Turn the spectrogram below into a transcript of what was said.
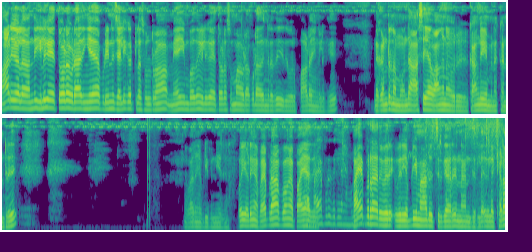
மாடுகளை வந்து இழுகையத்தோடு விடாதீங்க அப்படின்னு ஜல்லிக்கட்டில் சொல்கிறோம் மேயும் போதும் இழுகையத்தோட சும்மா விடக்கூடாதுங்கிறது இது ஒரு பாடம் எங்களுக்கு. இந்த கன்று நம்ம வந்து ஆசையாக வாங்கின ஒரு காங்கேயம் இனக்கன்று இந்த பாருங்க எப்படி பண்ணியிருக்கேன் போய் எடுங்க பயப்படாமல் போங்க பாயாது. பயப்படுறதுக்கு பயப்படுறாரு இவர். இவர் எப்படி மாடு வச்சிருக்காரு என்னன்னு தெரியல. இதில் கிட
